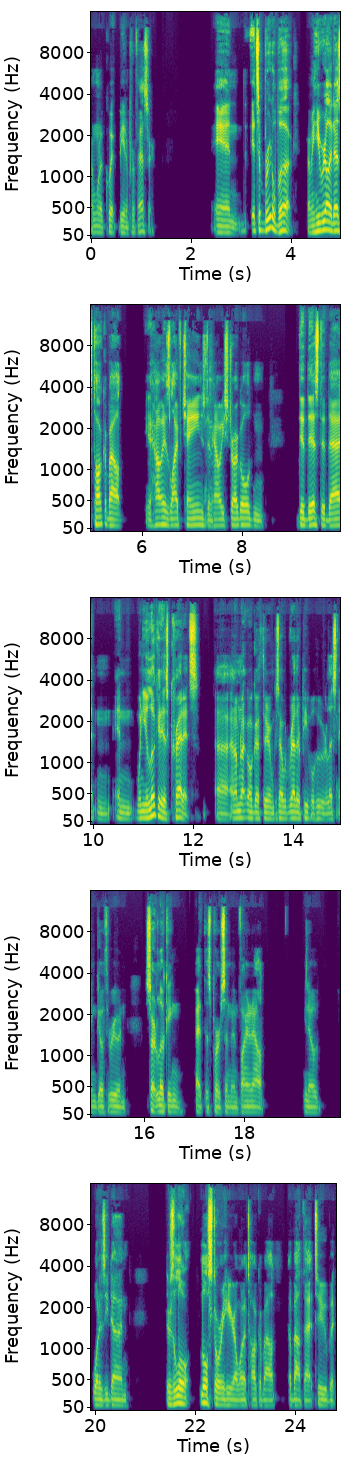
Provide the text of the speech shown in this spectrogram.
I'm going to quit being a professor. And it's a brutal book. I mean, he really does talk about you know, how his life changed and how he struggled and did this, did that, and and when you look at his credits, uh, and I'm not going to go through them because I would rather people who are listening go through and start looking at this person and finding out, you know, what has he done. There's a little little story here I want to talk about about that too, but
